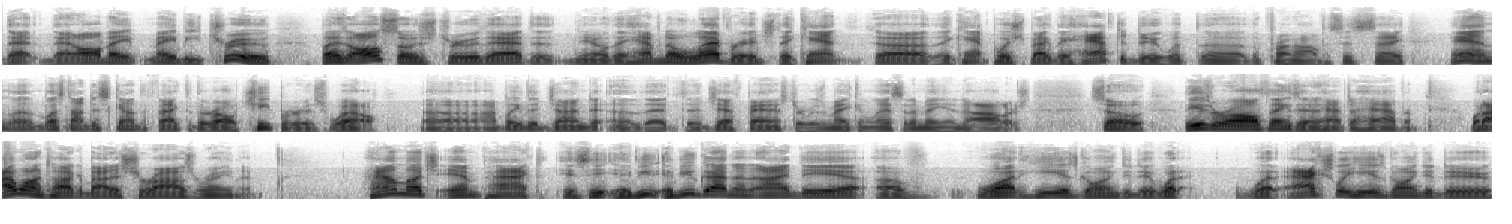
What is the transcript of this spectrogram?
that that all may may be true, but it also is true that you know they have no leverage. They can't uh, they can't push back. They have to do what the the front offices say. And uh, let's not discount the fact that they're all cheaper as well. Uh, I believe that Jon uh, that uh, Jeff Banister was making less than a million dollars. So these are all things that have to happen. What I want to talk about is Shiraz Rehman. How much impact is he? Have you have you gotten an idea of what he is going to do? What what actually he is going to do,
